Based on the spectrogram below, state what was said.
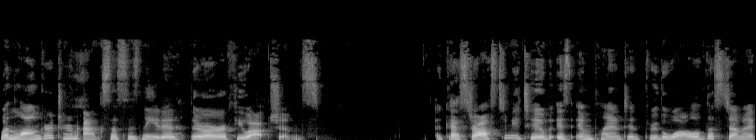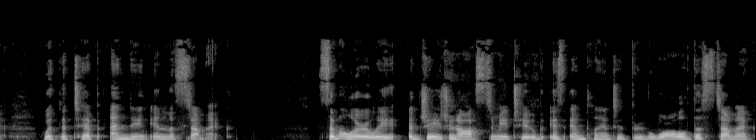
When longer term access is needed, there are a few options. A gastrostomy tube is implanted through the wall of the stomach with the tip ending in the stomach. Similarly, a jejunostomy tube is implanted through the wall of the stomach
